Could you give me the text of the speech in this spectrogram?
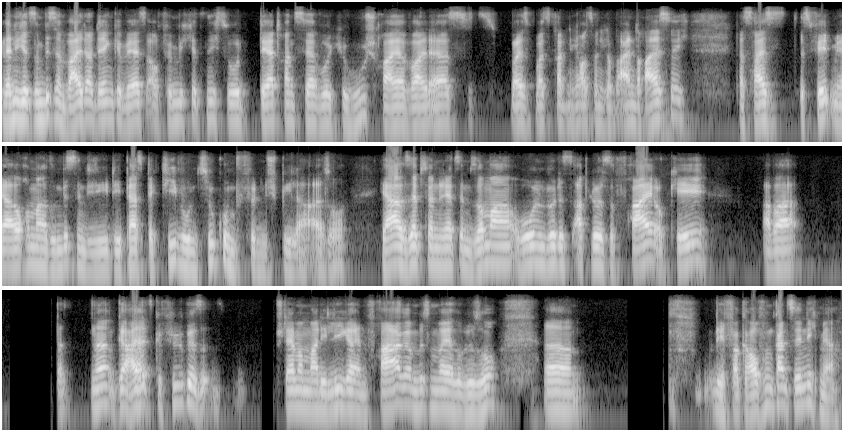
wenn ich jetzt ein bisschen weiter denke, wäre es auch für mich jetzt nicht so der Transfer, wo ich Juhu schreie, weil er ist, weiß, weiß gerade nicht auswendig, ob 31. Das heißt, es fehlt mir ja auch immer so ein bisschen die, die Perspektive und Zukunft für den Spieler. Also, ja, selbst wenn du jetzt im Sommer holen würdest, Ablöse frei, okay, aber das, ne, Gehaltsgefüge, stellen wir mal die Liga in Frage, müssen wir ja sowieso. Äh, wir verkaufen kannst du ihn nicht mehr.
